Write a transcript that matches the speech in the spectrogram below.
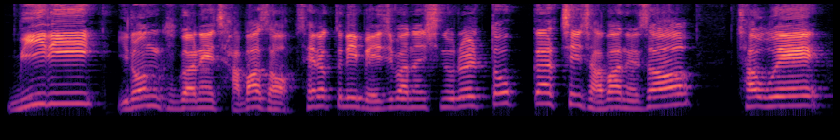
미리 이런 구간에 잡아서 세력들이 매집하는 신호를 똑같이 잡아내서 차후에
